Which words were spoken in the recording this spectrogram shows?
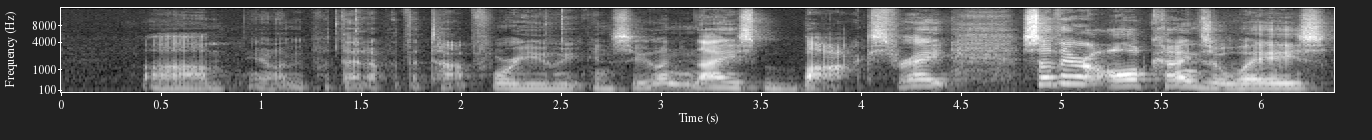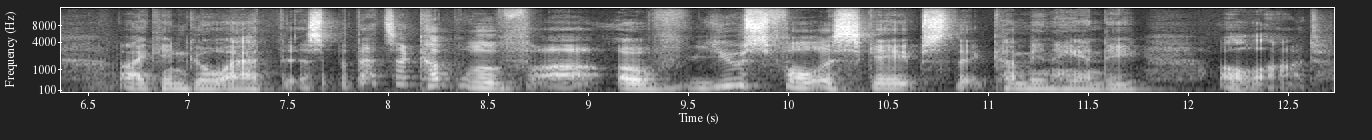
Um, let me put that up at the top for you. You can see a nice box, right? So there are all kinds of ways I can go at this, but that's a couple of, uh, of useful escapes that come in handy a lot.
